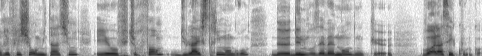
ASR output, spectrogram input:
réfléchir aux mutations et aux futures formes du live stream, en gros, de, des nouveaux événements. Donc, voilà, c'est cool, quoi.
